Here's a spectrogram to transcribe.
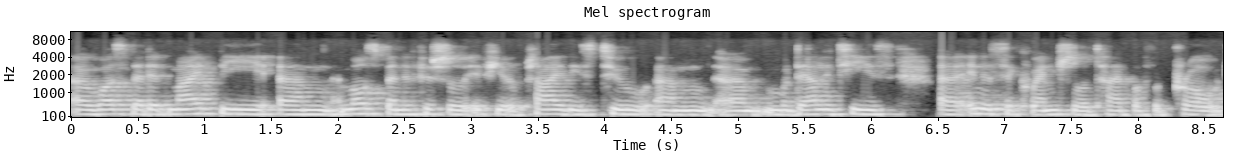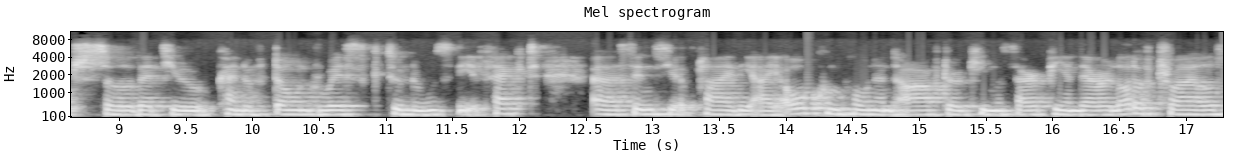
uh, was that it might be um, most beneficial if you apply these two um, um, modalities uh, in a sequential type of approach so that you kind of don't risk to lose the effect uh, since you apply the IO component after chemotherapy. And there are a lot of trials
